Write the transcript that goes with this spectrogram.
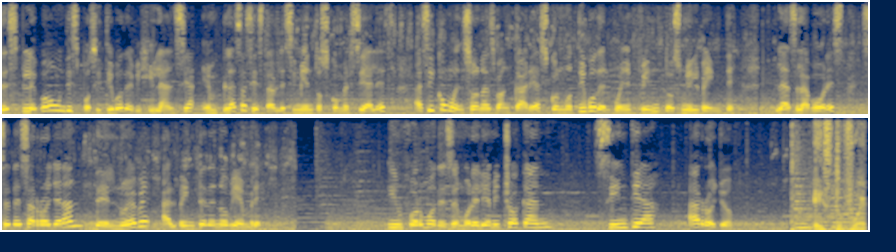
desplegó un dispositivo de vigilancia en plazas y establecimientos comerciales, así como en zonas bancarias con motivo del Buen Fin 2020. Las labores se desarrollarán del 9 al 20 de noviembre. Informo desde Morelia, Michoacán, Cintia Arroyo. Esto fue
